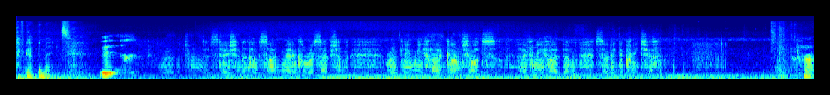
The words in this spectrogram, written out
I've got the meds. Ugh. We're at the transit station outside medical reception. Ripley, we heard gunshots, and if we heard them, so did the creature. Huh.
